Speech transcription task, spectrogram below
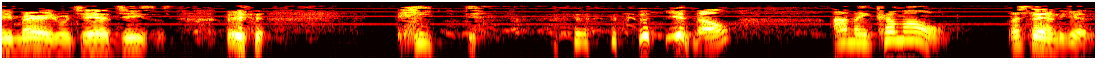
Wasn't married when she had Jesus? he, you know, I mean, come on. Let's stand together.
